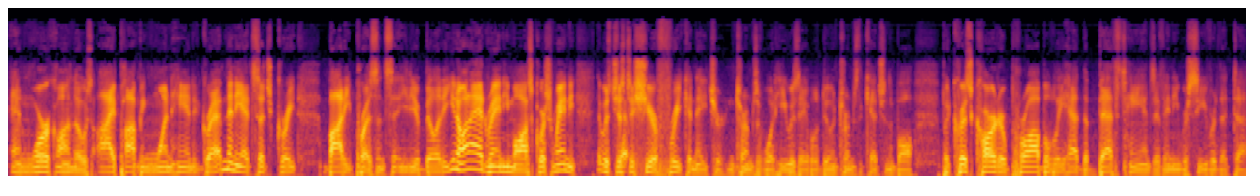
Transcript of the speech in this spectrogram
and work on those eye-popping one-handed grab. And then he had such great body presence and the ability, you know. And I had Randy Moss, of course. Randy, that was just a sheer freak of nature in terms of what he was able to do in terms of catching the ball. But Cris Carter probably had the best hands of any receiver that, uh,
